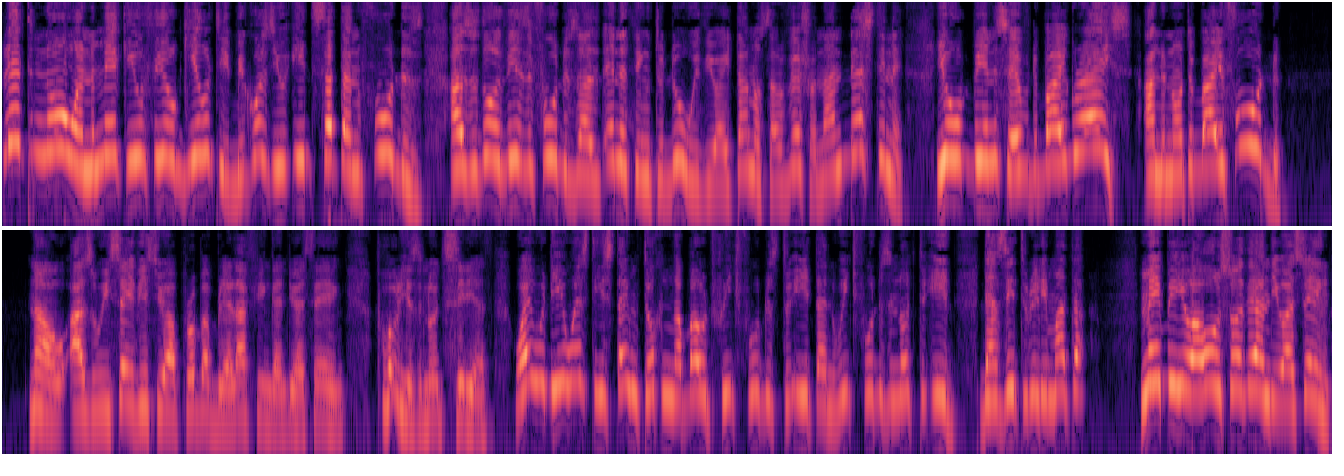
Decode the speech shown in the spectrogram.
Let no one make you feel guilty because you eat certain foods as though these foods has anything to do with your eternal salvation and destiny. You've been saved by grace and not by food. Now, as we say this, you are probably laughing and you are saying, Paul is not serious. Why would he waste his time talking about which foods to eat and which foods not to eat? Does it really matter? Maybe you are also there and you are saying,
